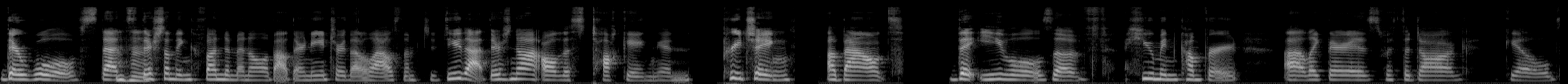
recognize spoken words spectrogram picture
they're wolves. That's Mhm. there's something fundamental about their nature that allows them to do that. There's not all this talking and preaching about the evils of human comfort uh, like there is with the dog guild.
